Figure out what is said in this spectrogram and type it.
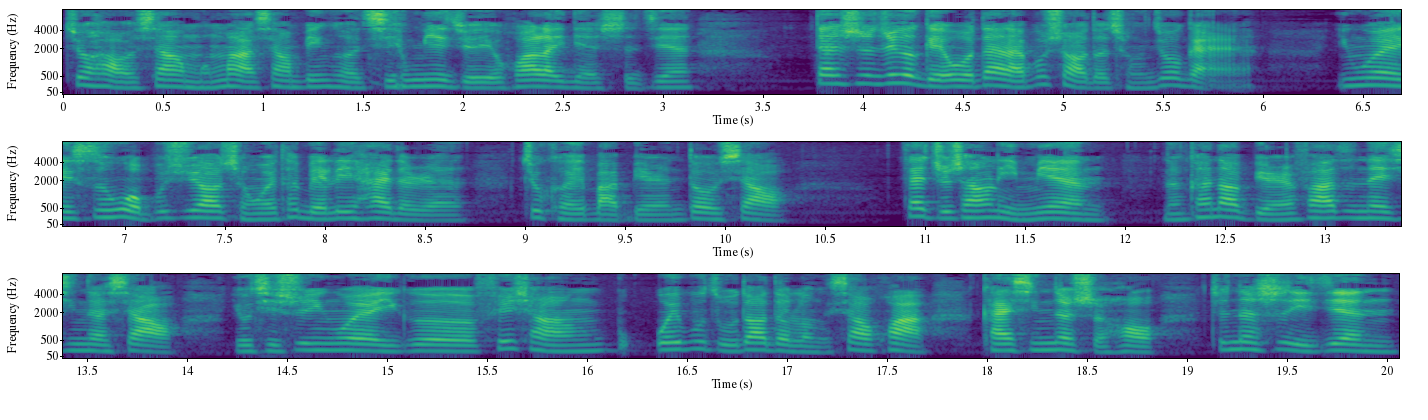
就好像猛犸象冰河期灭绝也花了一点时间，但是这个给我带来不少的成就感，因为似乎我不需要成为特别厉害的人就可以把别人逗笑。在职场里面能看到别人发自内心的笑，尤其是因为一个非常微不足道的冷笑话开心的时候，真的是一件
